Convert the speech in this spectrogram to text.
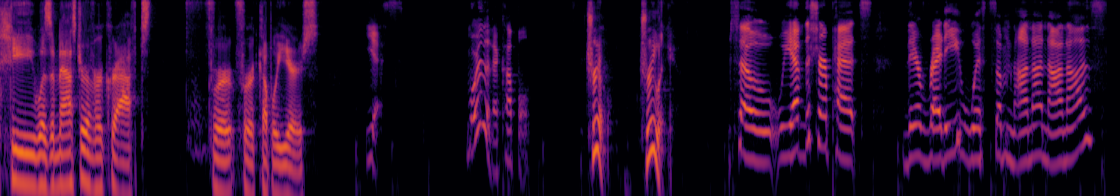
She was a master of her craft for for a couple years. Yes. More than a couple. True. Truly. So we have the Sharpettes. They're ready with some nana nanas.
